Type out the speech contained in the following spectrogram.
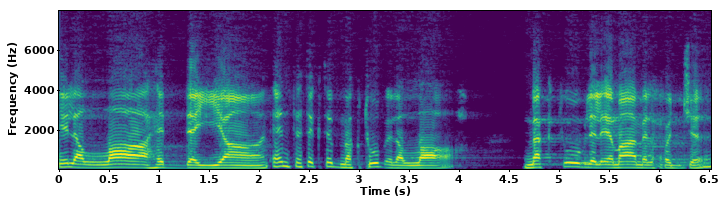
إلى الله الديان. أنت تكتب مكتوب إلى الله. مكتوب للإمام الحجة.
